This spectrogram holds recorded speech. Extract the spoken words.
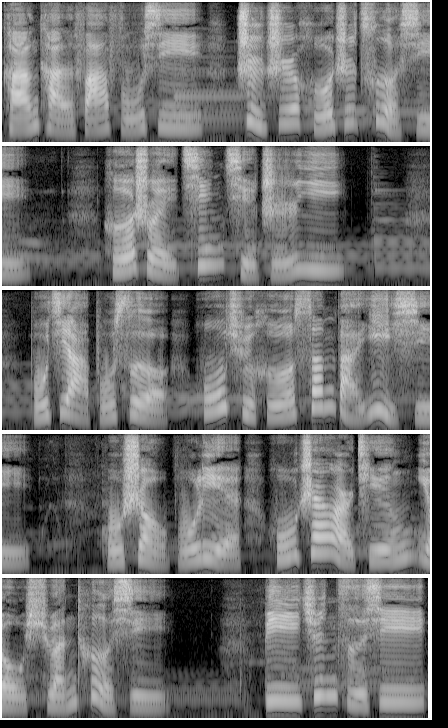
侃侃伐伐兮，置之何之侧兮？河水清且直漪。不稼不色，胡取何三百亿兮？不狩不猎，胡瞻而庭有玄特兮？彼君子兮，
